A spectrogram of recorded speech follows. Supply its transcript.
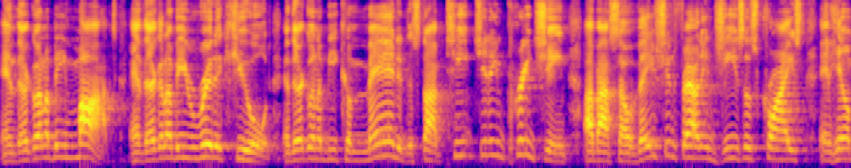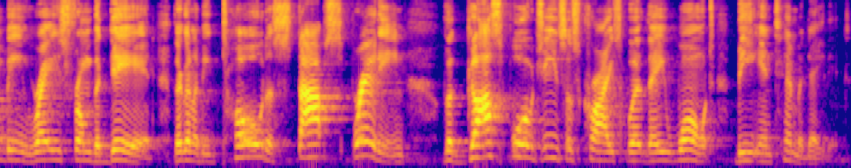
and they're going to be mocked and they're going to be ridiculed and they're going to be commanded to stop teaching and preaching about salvation found in Jesus Christ and Him being raised from the dead. They're going to be told to stop spreading the gospel of Jesus Christ, but they won't be intimidated.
